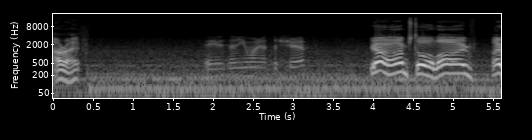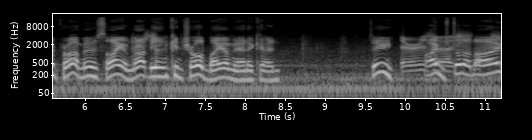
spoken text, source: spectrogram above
Alright. Hey, is anyone at the ship? Yeah, I'm still alive. I promise. I am not There's being some- controlled by a mannequin. See? There is I'm uh, still alive.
